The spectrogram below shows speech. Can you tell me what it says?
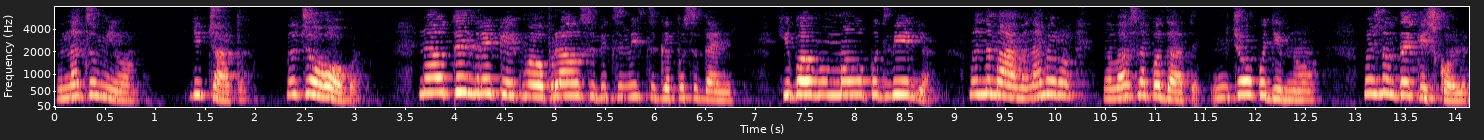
Вона це. Дівчата, ну чого ви? Не один рік, як ми обрали собі це місце для посиденьок. Хіба вам мало подвір'я? Ми не маємо наміру на вас нападати. Нічого подібного. Ми ж не в дикій школі.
